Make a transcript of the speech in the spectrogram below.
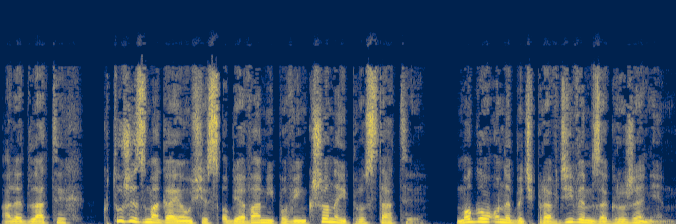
ale dla tych, którzy zmagają się z objawami powiększonej prostaty, mogą one być prawdziwym zagrożeniem.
